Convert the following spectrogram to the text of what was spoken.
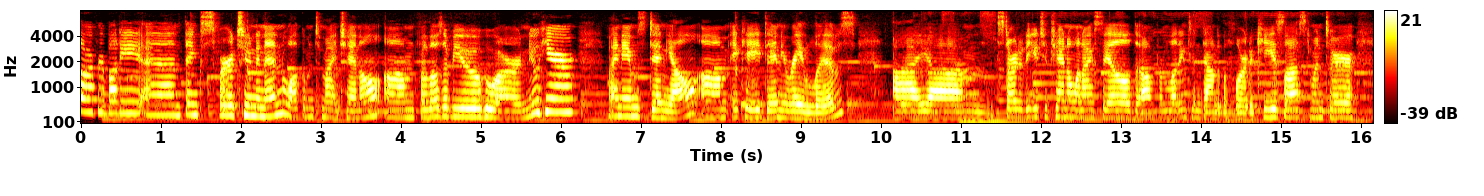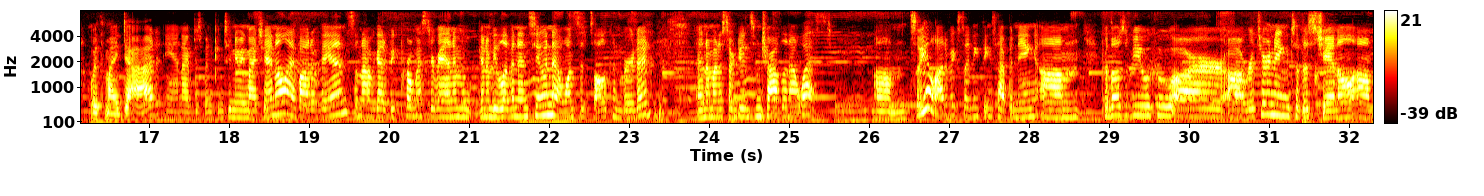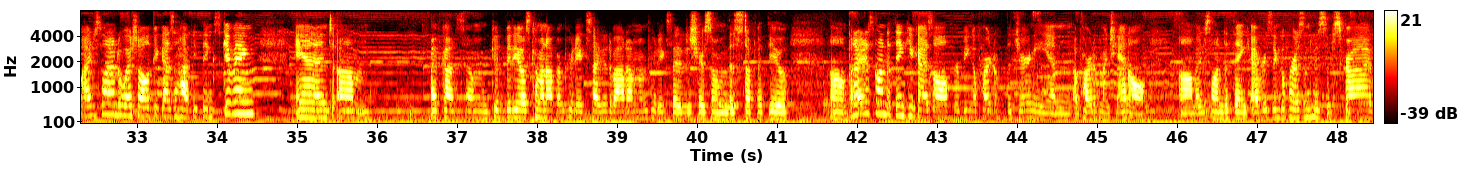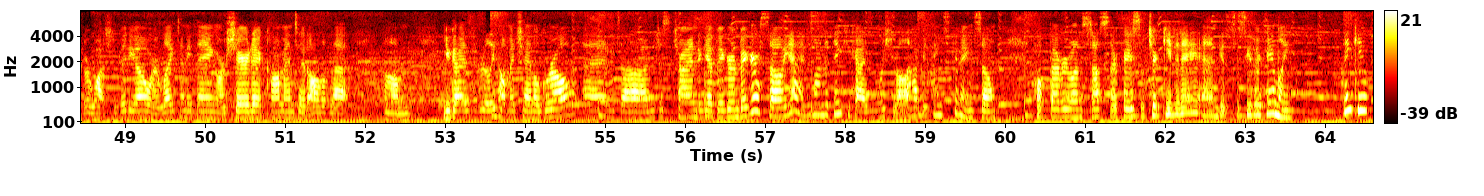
Hello everybody and thanks for tuning in. Welcome to my channel. Um, for those of you who are new here, my name's Danielle, um, aka Dani Rae Lives. I um, started a YouTube channel when I sailed um, from Ludington down to the Florida Keys last winter with my dad and I've just been continuing my channel. I bought a van so now I've got a big ProMaster van I'm going to be living in soon once it's all converted and I'm going to start doing some traveling out west. Um, so yeah, a lot of exciting things happening. Um, for those of you who are uh, returning to this channel, um, I just wanted to wish all of you guys a happy Thanksgiving and um, I've got some good videos coming up. I'm pretty excited about them. I'm pretty excited to share some of this stuff with you. Um, but I just wanted to thank you guys all for being a part of the journey and a part of my channel. Um, I just wanted to thank every single person who subscribed or watched the video or liked anything or shared it, commented, all of that. You guys really help my channel grow and uh, I'm just trying to get bigger and bigger. So yeah, I just wanted to thank you guys and wish you all a happy Thanksgiving. So hope everyone stuffs their face with turkey today and gets to see their family. Thank you.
